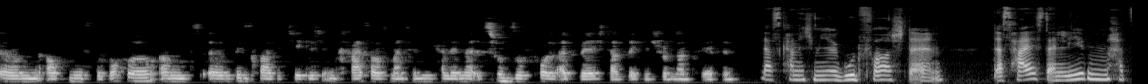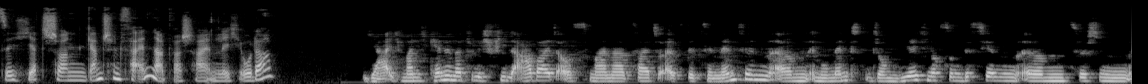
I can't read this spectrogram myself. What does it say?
ähm, auf nächste Woche und äh, bin quasi täglich im Kreishaus. Mein Terminkalender ist schon so voll, als wäre ich tatsächlich schon Landrätin. Das kann ich mir gut vorstellen. Das heißt, dein Leben hat sich jetzt schon ganz schön verändert wahrscheinlich, oder? Ja, ich meine, ich kenne natürlich viel Arbeit aus meiner Zeit als Dezernentin. Ähm, Im Moment jongliere ich noch so ein bisschen ähm, zwischen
